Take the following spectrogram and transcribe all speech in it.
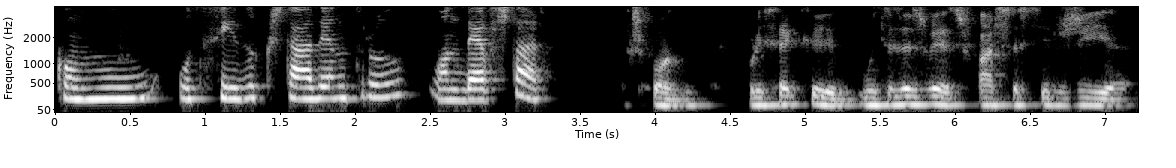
como o tecido que está dentro onde deve estar. Responde. Por isso é que muitas das vezes faz-se a cirurgia,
